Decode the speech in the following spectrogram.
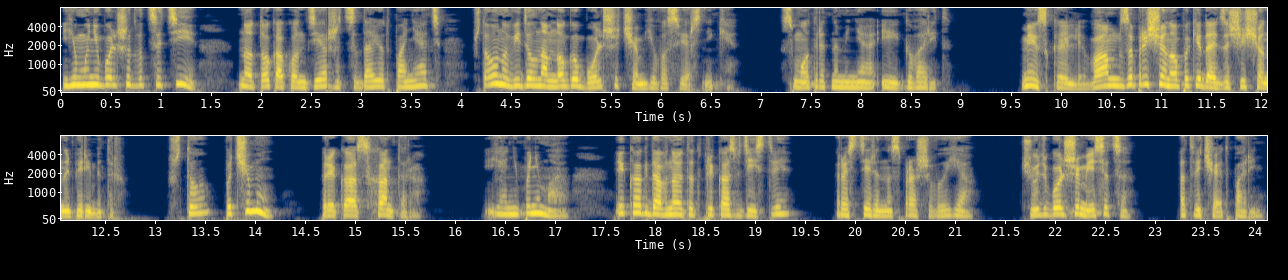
Ему не больше двадцати, но то, как он держится, дает понять, что он увидел намного больше, чем его сверстники. Смотрит на меня и говорит. «Мисс Келли, вам запрещено покидать защищенный периметр». «Что? Почему?» «Приказ Хантера». «Я не понимаю. И как давно этот приказ в действии?» Растерянно спрашиваю я. «Чуть больше месяца», — отвечает парень.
